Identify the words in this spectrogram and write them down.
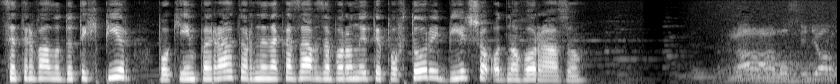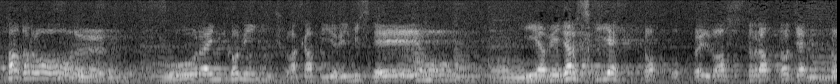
Це тривало до тих пір, поки імператор не наказав заборонити повтори більше одного разу. Padrone, ora incomincio a capire il mistero e a veder schietto tutto il vostro progetto.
